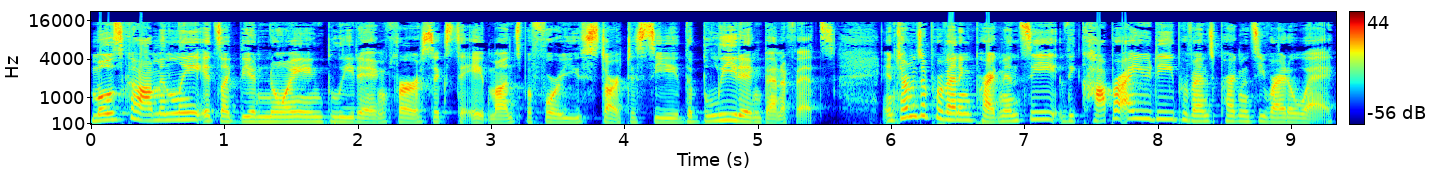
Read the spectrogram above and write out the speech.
most commonly, it's like the annoying bleeding for six to eight months before you start to see the bleeding benefits. In terms of preventing pregnancy, the copper IUD prevents pregnancy right away.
